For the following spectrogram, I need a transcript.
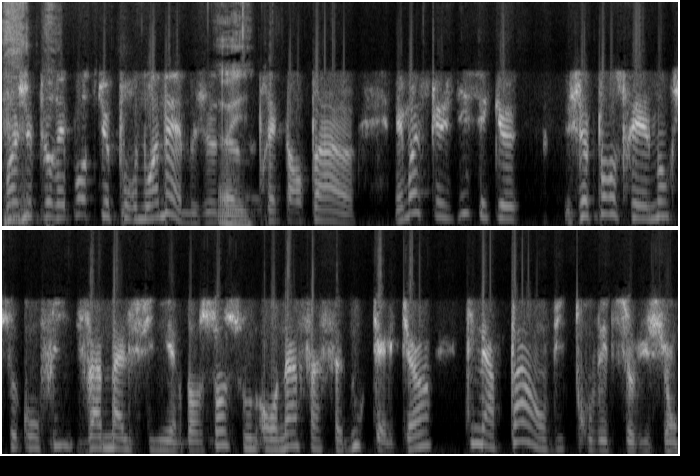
moi je peux répondre que pour moi-même. Je Oui. ne prétends pas. euh. Mais moi ce que je dis, c'est que je pense réellement que ce conflit va mal finir, dans le sens où on a face à nous quelqu'un qui n'a pas envie de trouver de solution.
